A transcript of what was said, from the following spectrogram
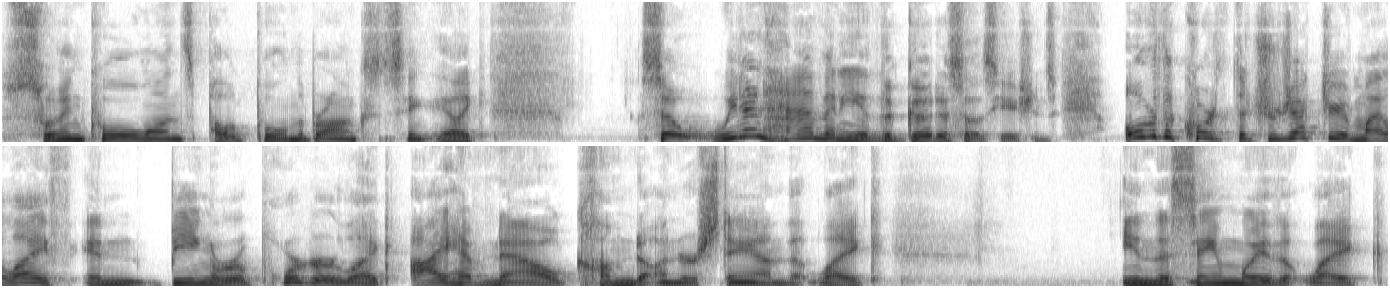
swimming pool once, public pool in the Bronx, seeing like so we didn't have any of the good associations. Over the course, the trajectory of my life in being a reporter, like I have now come to understand that, like, in the same way that, like,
